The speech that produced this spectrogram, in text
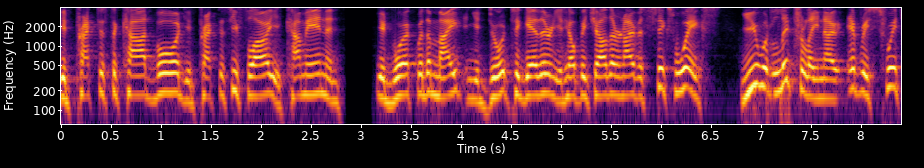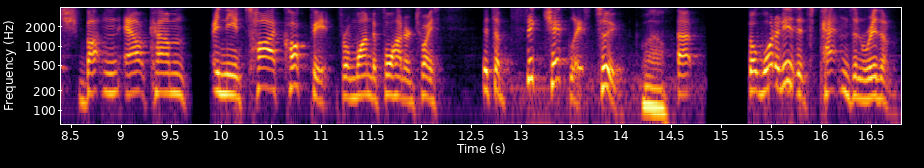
you'd practice the cardboard, you'd practice your flow, you'd come in and you'd work with a mate and you'd do it together and you'd help each other. And over six weeks, you would literally know every switch, button, outcome in the entire cockpit from 1 to 420. It's a thick checklist too. Wow. Uh, but what it is, it's patterns and rhythm.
